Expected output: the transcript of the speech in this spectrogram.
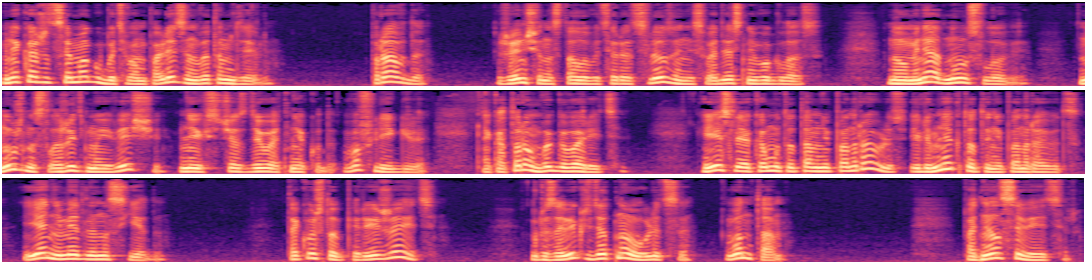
«Мне кажется, я могу быть вам полезен в этом деле». «Правда?» Женщина стала вытирать слезы, не сводя с него глаз. «Но у меня одно условие. Нужно сложить мои вещи, мне их сейчас девать некуда, во флигеле, о котором вы говорите. И если я кому-то там не понравлюсь, или мне кто-то не понравится, я немедленно съеду». «Так вы что, переезжаете?» «Грузовик ждет на улице, вон там». Поднялся ветер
